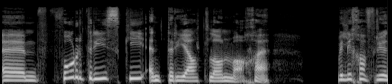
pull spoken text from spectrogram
ähm, vor 30 einen Triathlon machen. Weil ich habe früher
